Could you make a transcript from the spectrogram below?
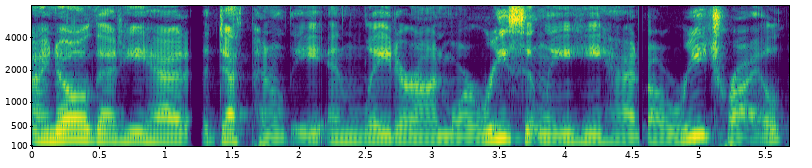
I know that he had the death penalty, and later on, more recently, he had a retrial,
